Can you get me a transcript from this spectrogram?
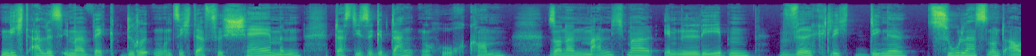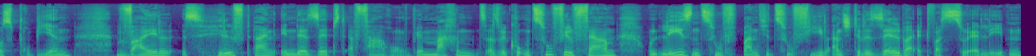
nicht alles immer wegdrücken und sich dafür schämen, dass diese Gedanken hochkommen, sondern manchmal im Leben wirklich Dinge zulassen und ausprobieren, weil es hilft ein in der Selbsterfahrung. Wir machen, also wir gucken zu viel fern und lesen zu, manche zu viel, anstelle selber etwas zu erleben.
